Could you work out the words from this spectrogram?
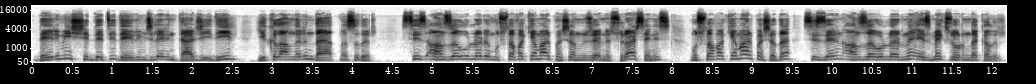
Devrimin şiddeti devrimcilerin tercihi değil, yıkılanların dayatmasıdır. Siz anzavurları Mustafa Kemal Paşa'nın üzerine sürerseniz, Mustafa Kemal Paşa da sizlerin anzavurlarını ezmek zorunda kalır.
